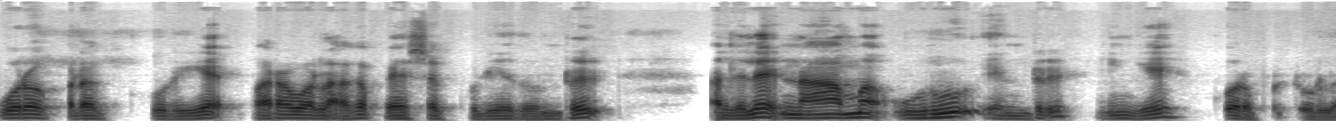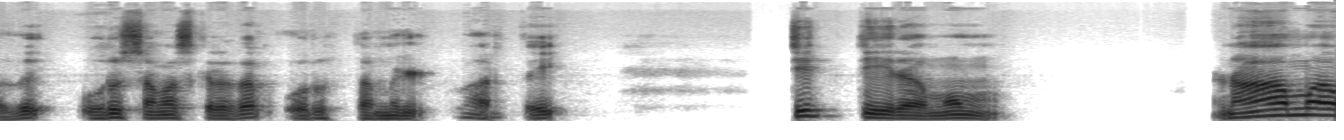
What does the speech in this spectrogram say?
கூறப்படக்கூடிய பரவலாக பேசக்கூடியது ஒன்று. அதில் நாம உரு என்று இங்கே கூறப்பட்டுள்ளது. ஒரு சமஸ்கிருதம் ஒரு தமிழ் வார்த்தை. சித்திரமும். நாம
